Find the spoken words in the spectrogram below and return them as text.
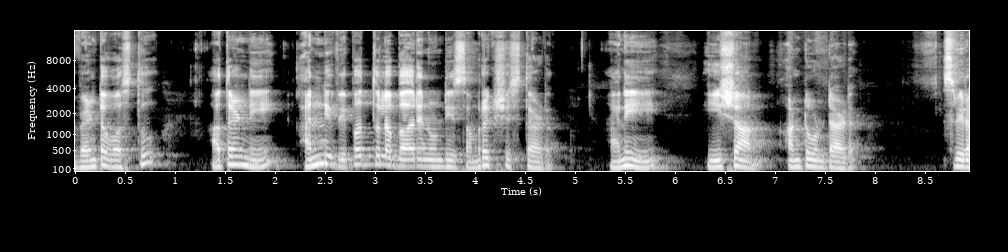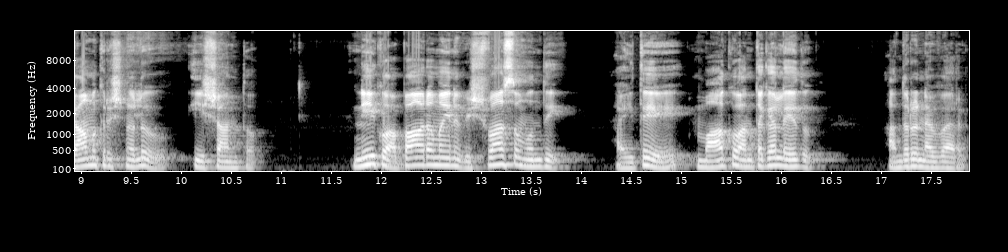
వెంట వస్తూ అతణ్ణి అన్ని విపత్తుల బారి నుండి సంరక్షిస్తాడు అని ఈశాన్ అంటూ ఉంటాడు. శ్రీరామకృష్ణులు ఈశాన్తో నీకు అపారమైన విశ్వాసం ఉంది అయితే మాకు అంతగా లేదు అందరూ నవ్వారు.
